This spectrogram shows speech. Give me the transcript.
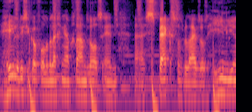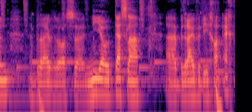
hele risicovolle beleggingen hebt gedaan, zoals in specs, zoals bedrijven zoals Helion, bedrijven zoals NIO, Tesla. bedrijven die gewoon echt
